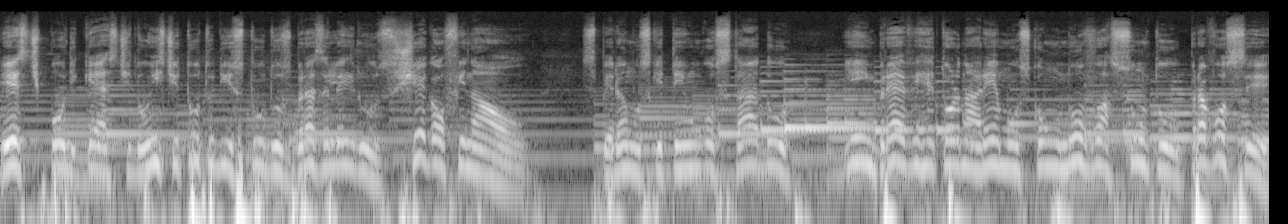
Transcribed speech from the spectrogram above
Este podcast do Instituto de Estudos Brasileiros chega ao final. Esperamos que tenham gostado e em breve retornaremos com um novo assunto para você.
